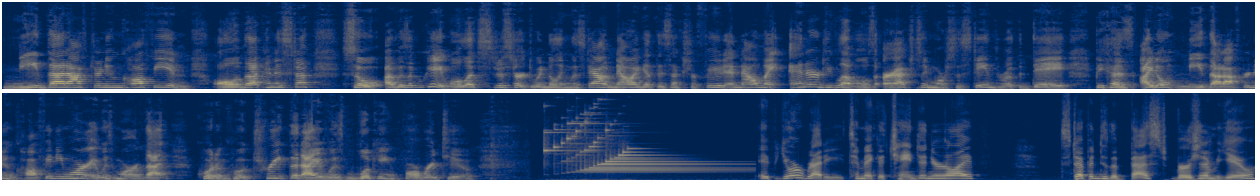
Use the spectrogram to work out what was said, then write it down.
need that afternoon coffee and all of that kind of stuff. So I was like, okay, well, let's just start dwindling this down. Now I get this extra food, and now my energy levels are actually more sustained throughout the day because I don't need that afternoon coffee anymore. It was more of that quote unquote treat that I was looking forward to. If you're ready to make a change in your life, step into the best version of you,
